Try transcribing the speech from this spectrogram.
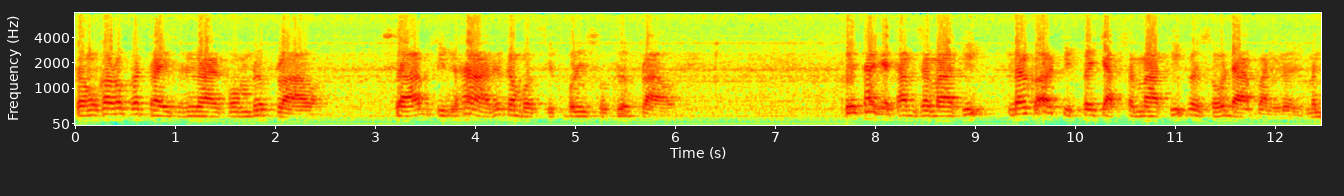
สองเคารพพระไตรสนาคมหรือเปล่าสามสินห้าหรือกำหนดสิบบริสุทธิ์หรือเปล่าคือถ้าจะทำสมาธิ แล้วก็เอาจิตไปจับสมาธิพระโสดาบันเลย มัน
